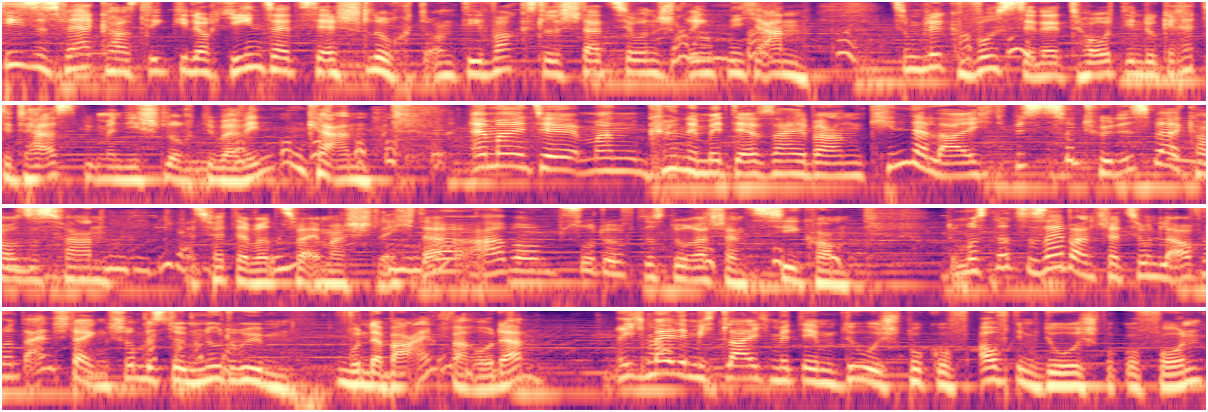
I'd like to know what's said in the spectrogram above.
Dieses Werkhaus liegt jedoch jenseits der Schlucht und die Voxelstation springt nicht an. Zum Glück wusste der Tod, den du gerettet hast, wie man die Schlucht überwinden kann. Er meinte, man könne mit der Seilbahn kinderleicht bis zur Tür des Werkhauses fahren. Das Wetter wird zwar immer schlechter, aber so dürftest du rasch ans Ziel kommen. Du musst nur zur Seilbahnstation laufen und einsteigen. Schon bist du im Nu drüben. Wunderbar einfach, oder? Ich melde mich gleich mit dem Duo auf dem Duo-Spukophon,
